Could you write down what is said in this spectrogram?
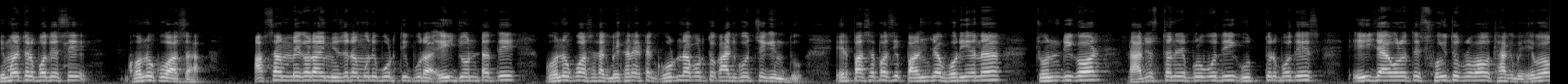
হিমাচল প্রদেশে ঘন কুয়াশা। আসাম মেঘালয়, মিজোরাম, মণিপুর, ত্রিপুরা এই জোনটাতে ঘন কুয়াশা থাকবে। এখানে একটা ঘূর্ণাবর্ত কাজ করছে কিন্তু। এর পাশাপাশি পাঞ্জাব, হরিয়ানা চণ্ডীগড় রাজস্থানের পূর্ব দিক, উত্তরপ্রদেশ এই জায়গাগুলোতে শৈত্যপ্রবাহ থাকবে এবং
